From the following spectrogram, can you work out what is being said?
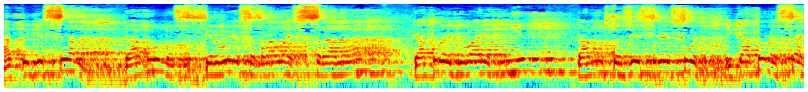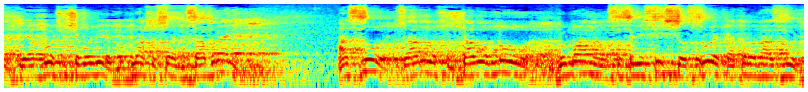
от Дагестана до Мурманска впервые собралась страна, которая говорит «нет» тому, что здесь происходит, и которая станет, я больше чем уверен, вот наше с вами собрание, основой, зародышем того нового гуманного социалистического строя, который у нас будет.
